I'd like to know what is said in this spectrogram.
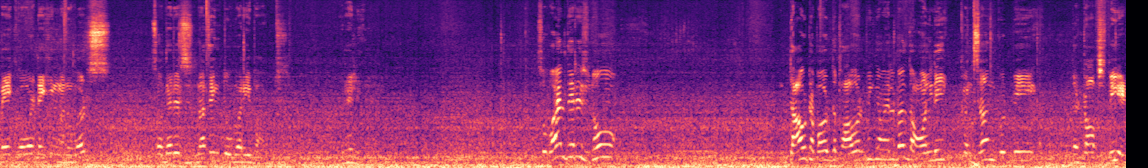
make overtaking maneuvers. So there is nothing to worry about, really. So while there is no doubt about the power being available, the only concern could be the top speed.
